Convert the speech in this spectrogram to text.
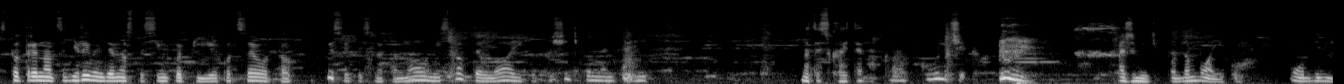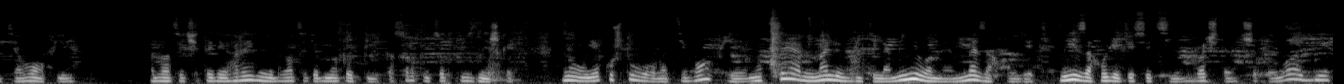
113 гривень 97 копійок. Оце отак. Підписуйтесь на канал, ставте лайки, пишіть коментарі. Натискайте на колокольчик. Жміть вподобайку. О, дивіться, вафлі. 24 гривні 21 копійка, 40% знижки. Ну, я куштувала ці вафлі, ну це на любителя. Мені вони не заходять. Мені заходять ось ці. Бачите, шоколадні,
